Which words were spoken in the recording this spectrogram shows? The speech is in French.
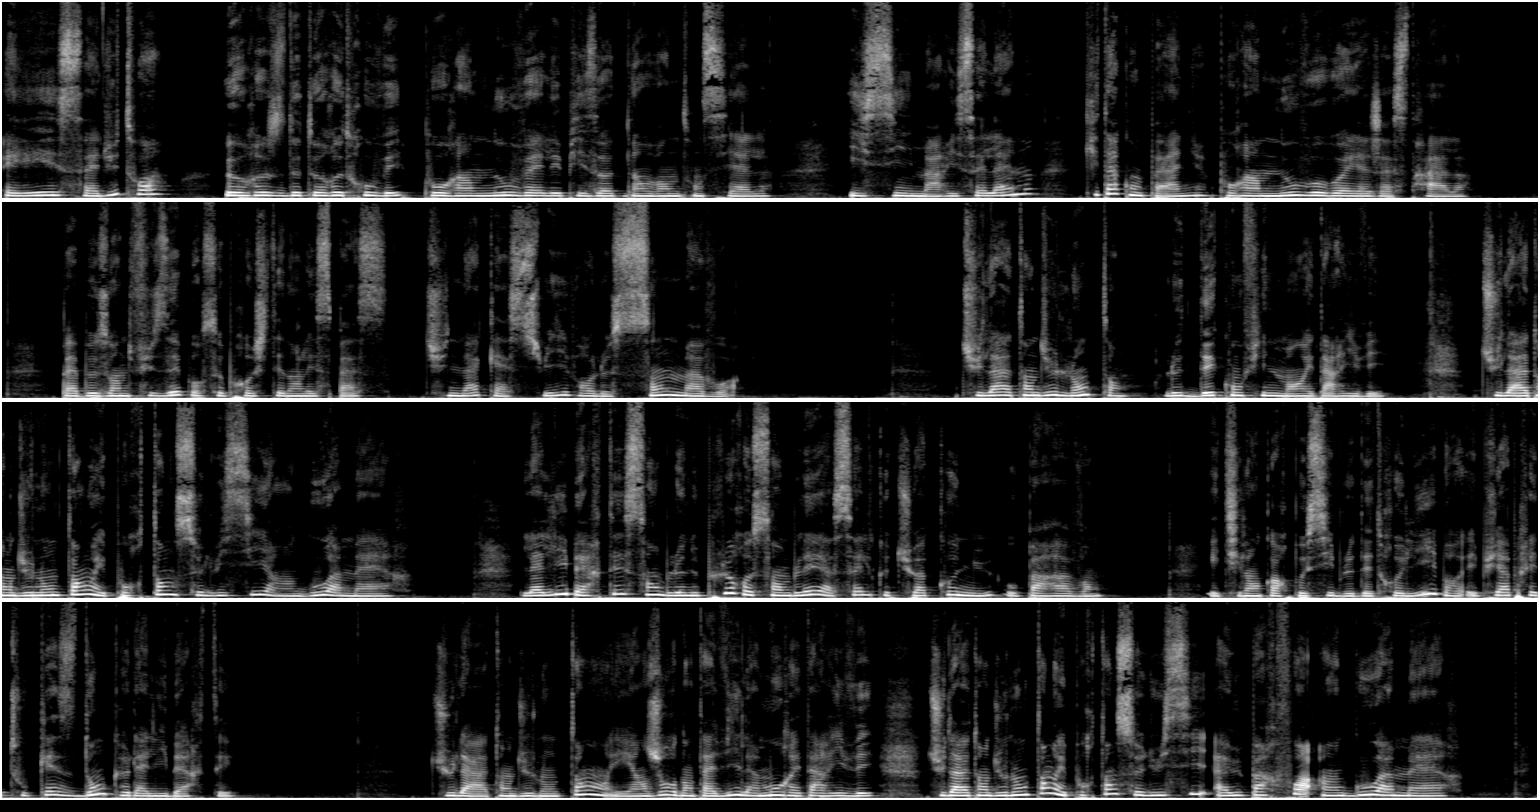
Et salut toi Heureuse de te retrouver pour un nouvel épisode d'Invente ton ciel. Ici Marie-Célène qui t'accompagne pour un nouveau voyage astral. Pas besoin de fusée pour se projeter dans l'espace, tu n'as qu'à suivre le son de ma voix. Tu l'as attendu longtemps, le déconfinement est arrivé. Tu l'as attendu longtemps et pourtant celui-ci a un goût amer. La liberté semble ne plus ressembler à celle que tu as connue auparavant. Est-il encore possible d'être libre Et puis après tout, qu'est-ce donc que la liberté? Tu l'as attendu longtemps et un jour dans ta vie l'amour est arrivé. Tu l'as attendu longtemps et pourtant celui-ci a eu parfois un goût amer.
